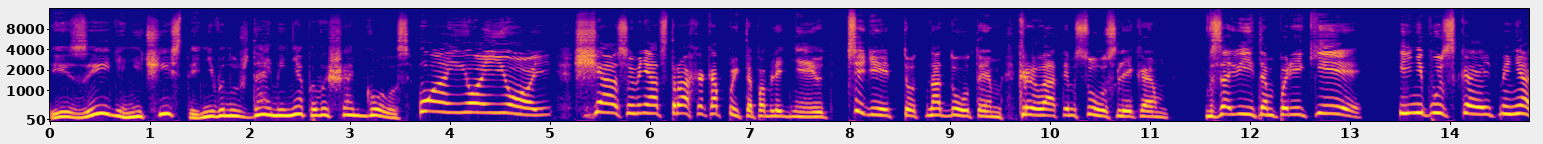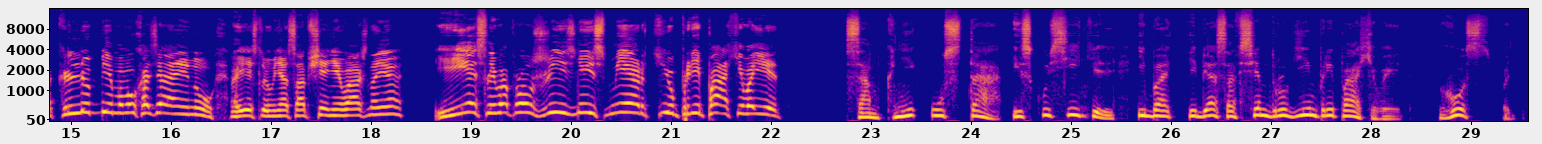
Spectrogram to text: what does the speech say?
«Изыди, нечистый, не вынуждай меня повышать голос. Ой-ой-ой! Сейчас у меня от страха копыта побледнеют. Сидит тут надутым, крылатым сусликом, в завитом парике и не пускает меня к любимому хозяину. А если у меня сообщение важное? Если вопрос жизнью и смертью припахивает?» Сомкни уста, искуситель, ибо от тебя совсем другим припахивает. Господи,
